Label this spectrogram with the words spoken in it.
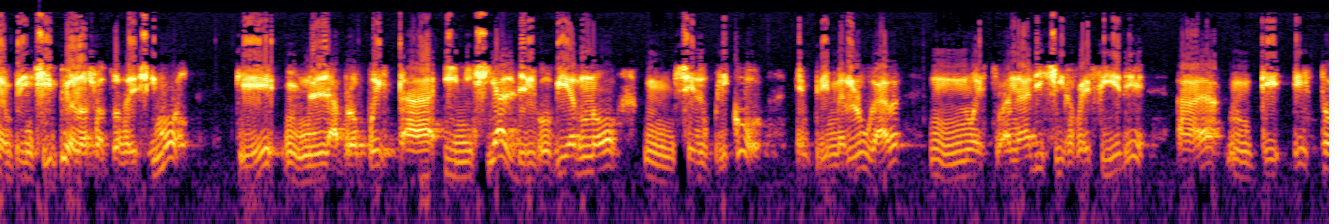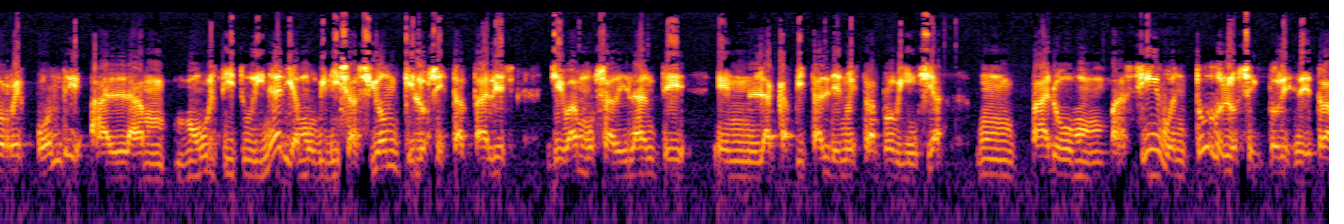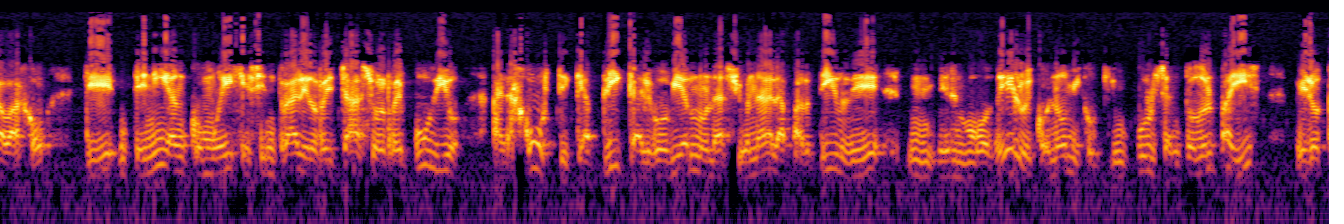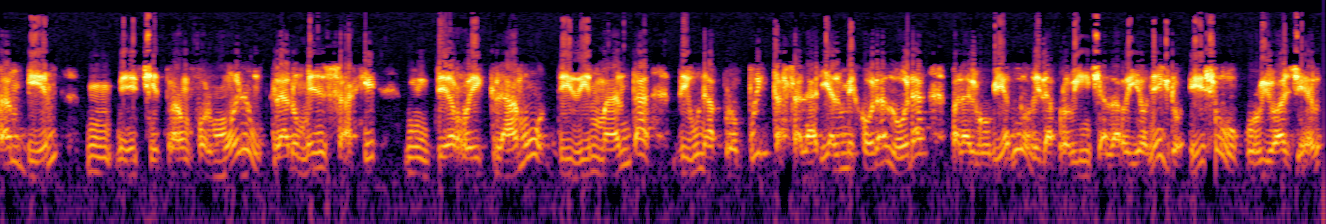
En principio nosotros decimos que mm, la propuesta inicial del gobierno mm, se duplicó. En primer lugar, mm, nuestro análisis refiere a que esto responde a la multitudinaria movilización que los estatales llevamos adelante en la capital de nuestra provincia, un paro masivo en todos los sectores de trabajo que tenían como eje central el rechazo, el repudio al ajuste que aplica el gobierno nacional a partir de mm, el modelo económico que impulsa en todo el país, pero también mm, eh, se transformó en un claro mensaje mm, de reclamo, de demanda de una propuesta salarial mejoradora para el gobierno de la provincia de Río Negro. Eso ocurrió ayer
